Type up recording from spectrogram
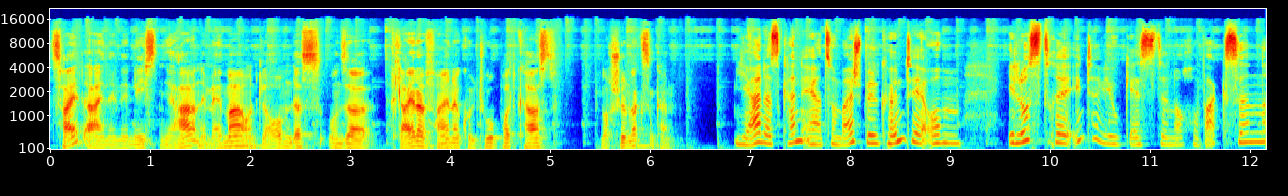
Zeit ein in den nächsten Jahren im Emma und glauben, dass unser kleiner, feiner Kulturpodcast noch schön wachsen kann. Ja, das kann er. Zum Beispiel könnte er um illustre Interviewgäste noch wachsen.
